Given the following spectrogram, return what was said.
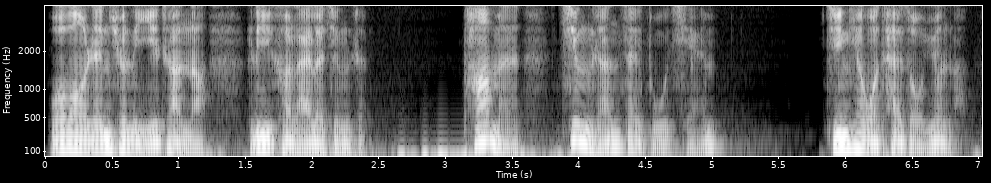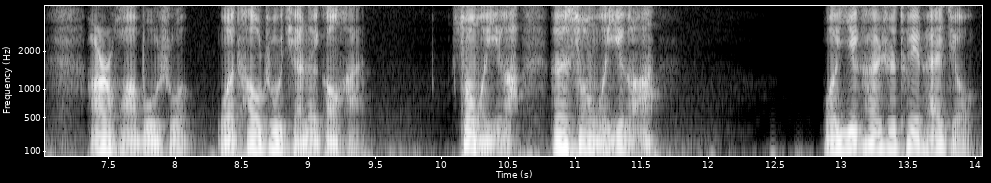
我往人群里一站呢，立刻来了精神。他们竟然在赌钱。今天我太走运了，二话不说，我掏出钱来，高喊：“算我一个，呃，算我一个啊！”我一看是推牌九，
